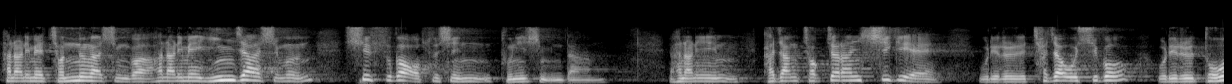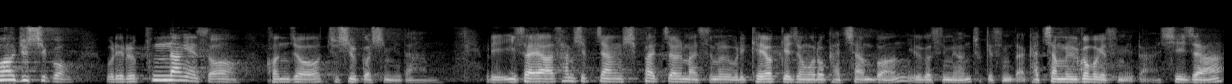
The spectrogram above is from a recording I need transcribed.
하나님의 전능하심과 하나님의 인자하심은 실수가 없으신 분이십니다. 하나님 가장 적절한 시기에 우리를 찾아오시고 우리를 도와주시고 우리를 풍랑에서 건져 주실 것입니다. 우리 이사야 30장 18절 말씀을 우리 개역 개정으로 같이 한번 읽었으면 좋겠습니다. 같이 한번 읽어 보겠습니다. 시작.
